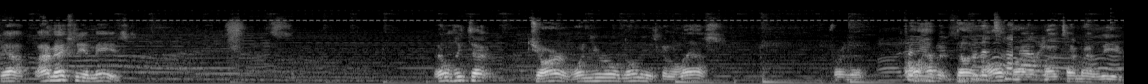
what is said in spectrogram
Yeah, I'm actually amazed. I don't think that jar of one year old noni is going to last for the. For I'll the- have it done the all by, tonality. by the time I leave.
